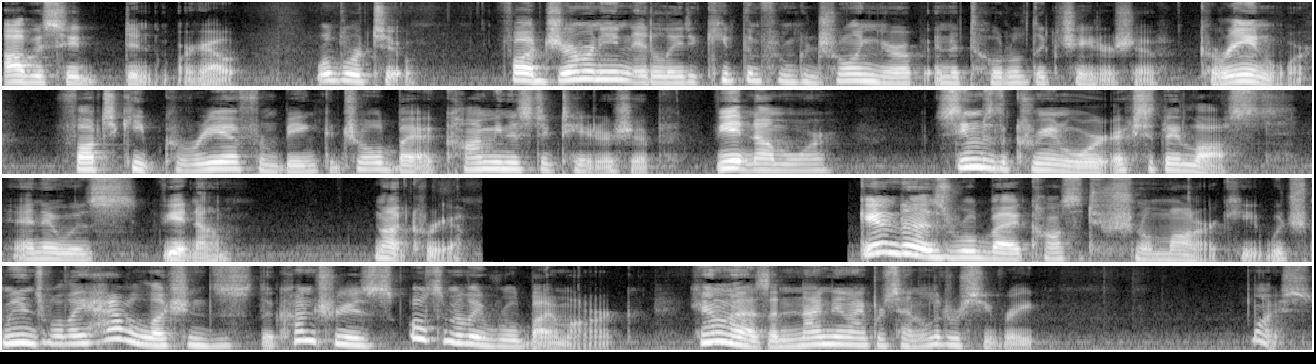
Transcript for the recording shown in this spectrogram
Obviously, it didn't work out. World War II. Fought Germany and Italy to keep them from controlling Europe in a total dictatorship. Korean War. Fought to keep Korea from being controlled by a communist dictatorship. Vietnam War. Seems the Korean War, except they lost, and it was Vietnam, not Korea. Canada is ruled by a constitutional monarchy, which means while they have elections, the country is ultimately ruled by a monarch. Canada has a 99% literacy rate. Nice.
